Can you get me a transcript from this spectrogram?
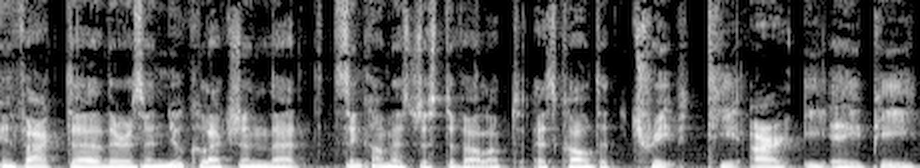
In fact, uh, there's a new collection that Cincom has just developed. It's called the TREAP, T R E A P,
